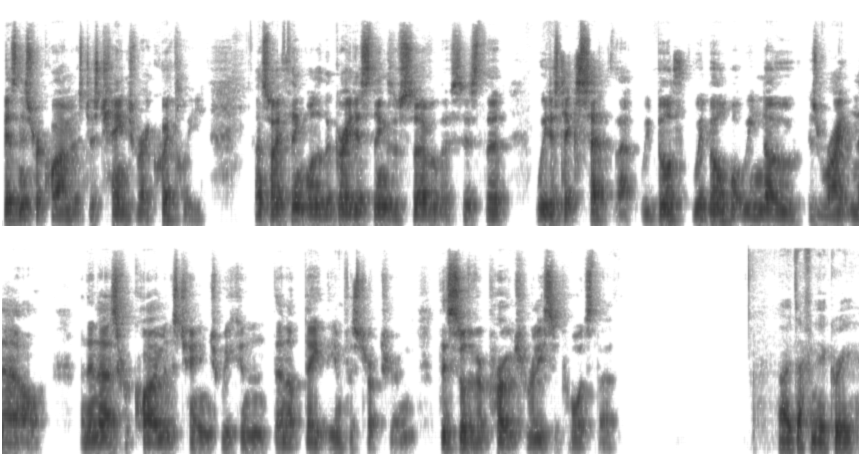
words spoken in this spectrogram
business requirements just change very quickly. And so I think one of the greatest things of serverless is that we just accept that. We build we build what we know is right now. And then as requirements change, we can then update the infrastructure. And this sort of approach really supports that. I definitely agree.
